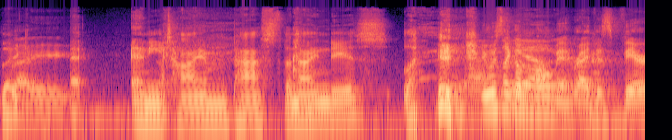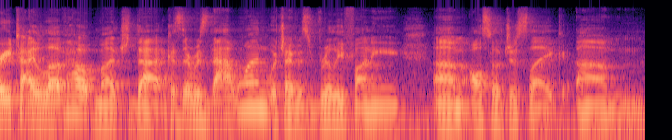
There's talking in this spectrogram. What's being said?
like Right. a- any time past the nineties. Like It was like a Yeah. moment, right? This very. T- I love how much that because there was that one which I was really funny. Um, also, just like um,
